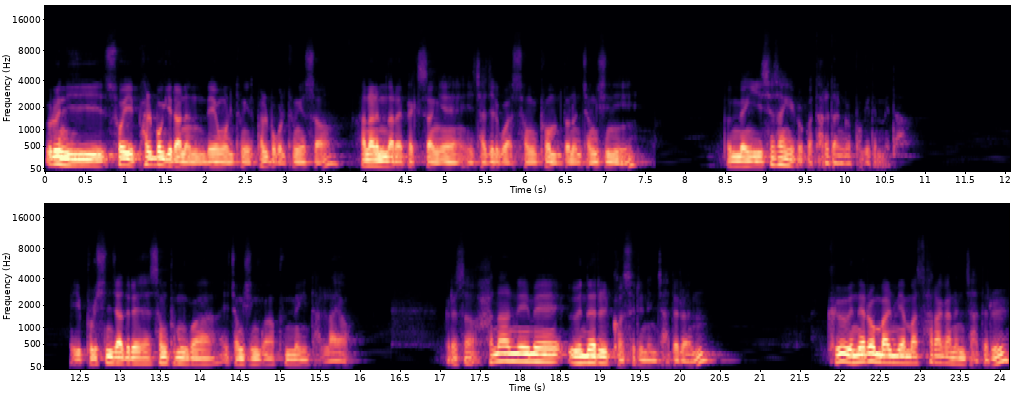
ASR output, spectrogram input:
우리는 이 소위 팔복이라는 내용을 통해서 팔복을 통해서 하나님 나라의 백성의 자질과 성품 또는 정신이 분명히 이 세상의 것과 다르다는 걸 보게 됩니다. 이 불신자들의 성품과 정신과 분명히 달라요. 그래서 하나님의 은혜를 거스르는 자들은 그 은혜로 말미암아 살아가는 자들을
